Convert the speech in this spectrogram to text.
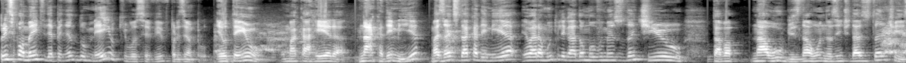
principalmente dependendo do meio que você vive, por exemplo, eu tenho uma carreira na academia, mas antes da academia eu era muito ligado ao movimento estudantil, tava na UBS, na UNI, nas entidades estudantis.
